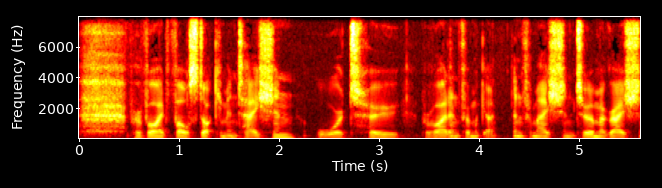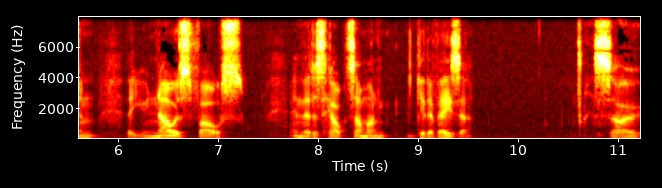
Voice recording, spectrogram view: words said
provide false documentation or to provide inform- information to immigration that you know is false and that has helped someone get a visa. So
